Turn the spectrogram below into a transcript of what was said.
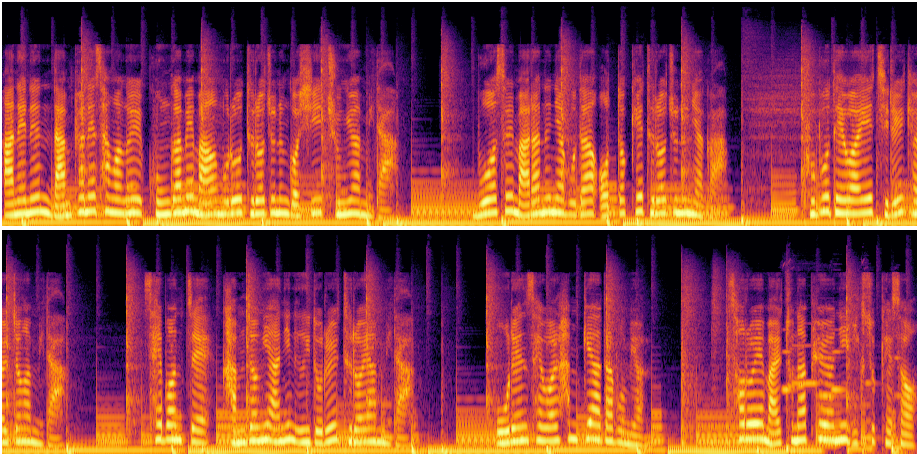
아내는 남편의 상황을 공감의 마음으로 들어주는 것이 중요합니다. 무엇을 말하느냐보다 어떻게 들어주느냐가 부부 대화의 질을 결정합니다. 세 번째, 감정이 아닌 의도를 들어야 합니다. 오랜 세월 함께 하다 보면 서로의 말투나 표현이 익숙해서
